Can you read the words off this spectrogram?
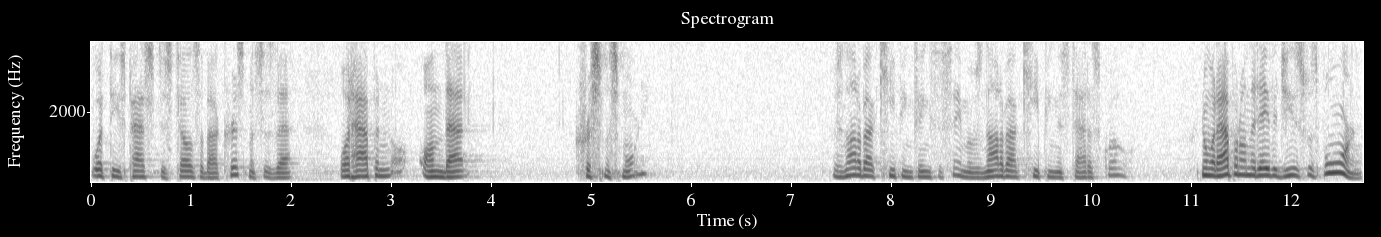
what these passages tell us about Christmas is that what happened on that Christmas morning it was not about keeping things the same. It was not about keeping the status quo. No, what happened on the day that Jesus was born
